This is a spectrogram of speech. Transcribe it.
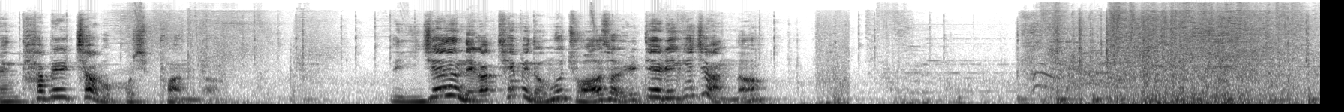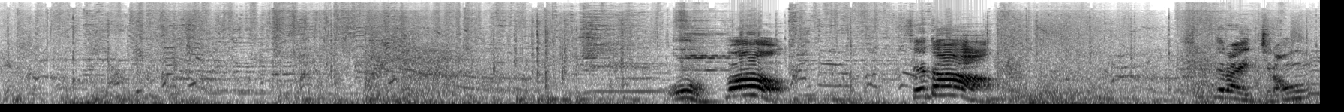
그웬 탑 1차 먹고 싶어 한다. 근데 이제는 내가 템이 너무 좋아서 1대1 이기지 않나? 오, 오빠! 세다! 힘들어 있지롱?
